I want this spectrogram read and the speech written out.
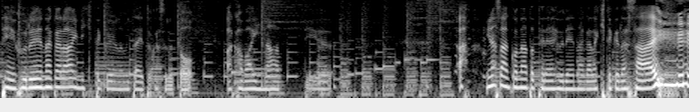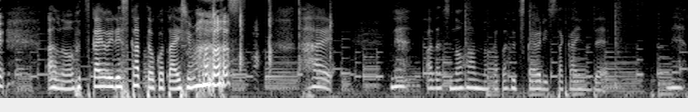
手震えながら会いに来てくれるの見たりとかするとあ可愛いなってっていう。あ皆さんこの後手震えながら来てください。あの二日酔いですかってお答えします。はい。ね足立のファンの方2日より高いので。ね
